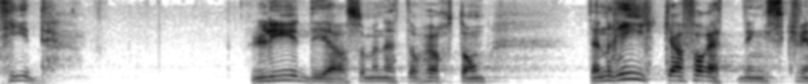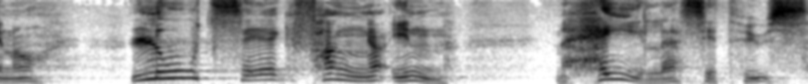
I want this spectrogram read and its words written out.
tid. Lydia, som vi nettopp hørte om, den rike forretningskvinna, lot seg fange inn med hele sitt hus.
